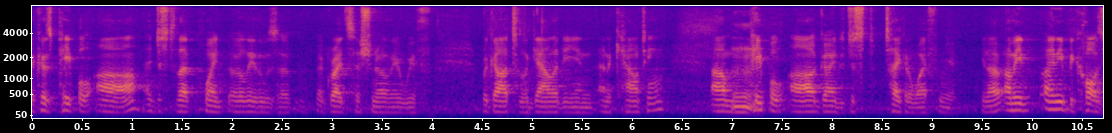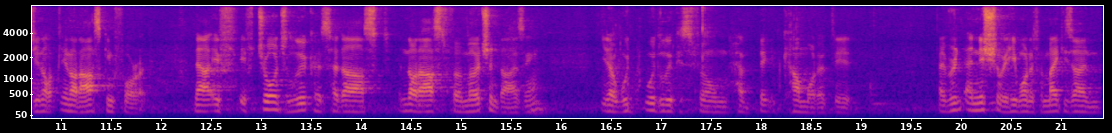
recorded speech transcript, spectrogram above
Because people are, and just to that point earlier, there was a, a great session earlier with regard to legality and, and accounting um, people are going to just take it away from you. You know, I mean, only because you're not you're not asking for it. Now, if, if George Lucas had asked not asked for merchandising, you know, would, would Lucasfilm have become what it did? Initially, he wanted to make his own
